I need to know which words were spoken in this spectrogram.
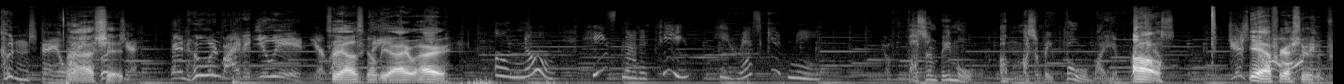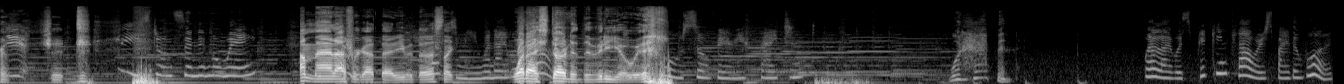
couldn't stay away, Ah, could shit. you? And who invited you in? You So yeah, I was gonna rotten be alright with her. Oh no, he's not a thief. He rescued me. You mustn't be mauled. I mustn't be fooled by him. Oh. Princess. thief. Just Yeah, I forgot she was a princess. get- Shit. Please don't send him away. I'm mad I forgot that, even though that's like He loved me when I was what I started the video with. Well, I was picking flowers by the wood,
